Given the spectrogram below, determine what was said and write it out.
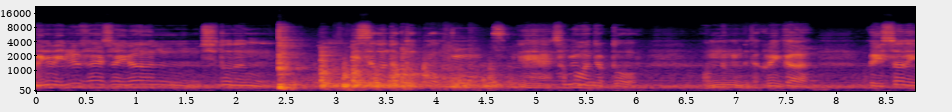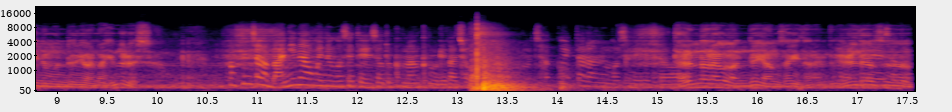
왜냐면 인류사에서 이런 시도는 있어본 적도 없고 네. 예, 성공한 적도 없는 겁니다. 그러니까 그 일선에 있는 분들이 얼마나 힘들겠어요. 예. 확진자가 많이 나오고 있는 것에 대해서도 그만큼 우리가 적극적으로 찾고 있다라는 것에 대해서 다른 나라하고 완전 양상이 다릅니다. 네, 예를 들어서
